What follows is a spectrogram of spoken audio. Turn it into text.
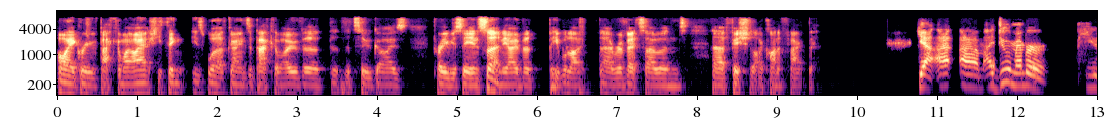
I agree with Bachem. I actually think it's worth going to Bachem over the, the two guys previously, and certainly over people like uh, and uh, Fisher that I kind of flagged there. Yeah, I, um, I do remember he,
